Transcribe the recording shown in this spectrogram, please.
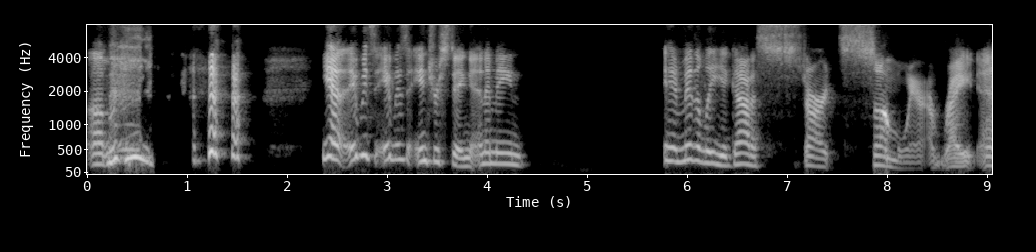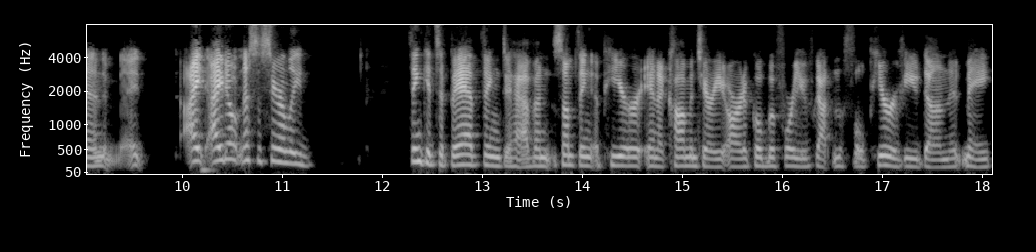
Um, yeah, it was it was interesting, and I mean, admittedly, you got to start somewhere, right? And it, I I don't necessarily think it's a bad thing to have an, something appear in a commentary article before you've gotten the full peer review done. It may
